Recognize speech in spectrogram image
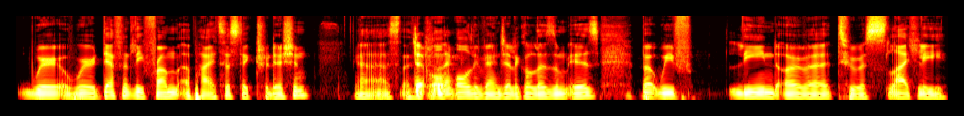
we're we're definitely from a pietistic tradition. Uh, I think Definitely. all, all evangelicalism is, but we've leaned over to a slightly,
